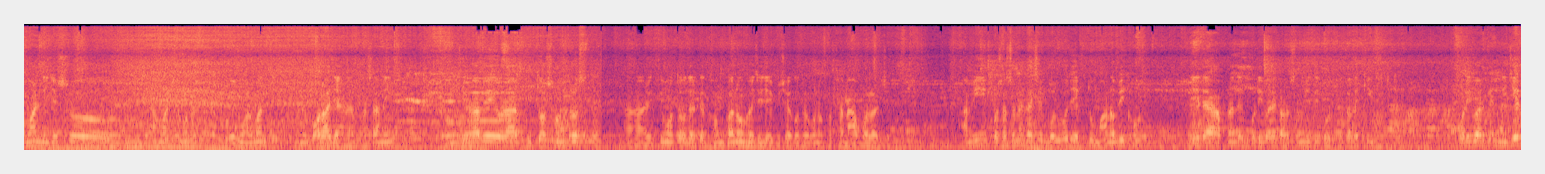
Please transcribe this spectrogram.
আমার নিজস্ব, আমার যে মনে খুবই মর্মান্তিক। মানে বলা যায় না, ভাষা নেই। এবং যেভাবে ওরা ভীত সন্ত্রস্ত রীতিমতো ওদেরকে ধমকানো হয়েছে যে বিষয়ে কোথাও কোনো কথা না বলার জন্য। আমি প্রশাসনের কাছে বলব যে একটু মানবিক হন। এটা আপনাদের পরিবারে কারোর সঙ্গে যদি ঘটতো, তাহলে কী ঘটতো? পরিবারকে নিজের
